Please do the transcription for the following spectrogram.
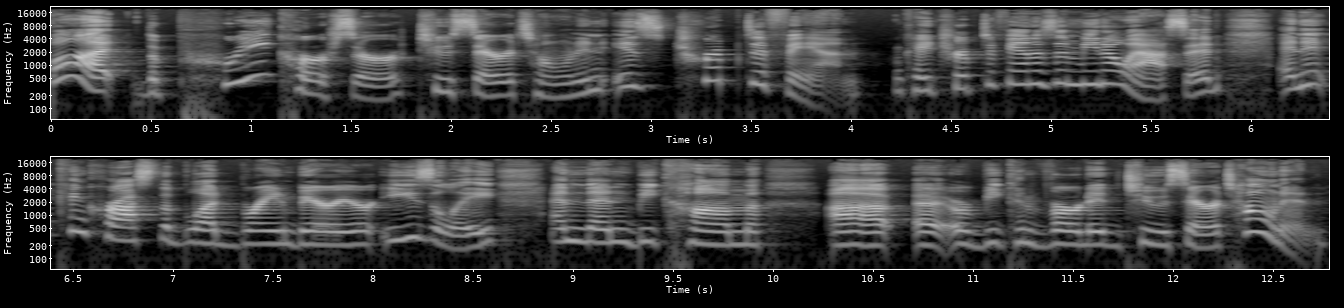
But the precursor to serotonin is tryptophan. Okay, tryptophan is an amino acid and it can cross the blood brain barrier easily and then become uh, uh, or be converted to serotonin.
